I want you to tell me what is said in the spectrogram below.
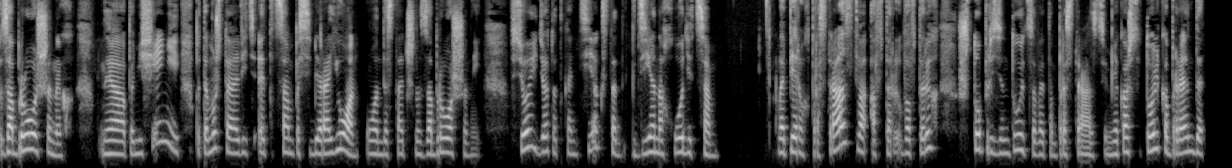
заброшенных помещений, потому что ведь этот сам по себе район, он достаточно заброшенный. Все идет от контекста, где находится во-первых, пространство, а во-вторых, что презентуется в этом пространстве. Мне кажется, только бренды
